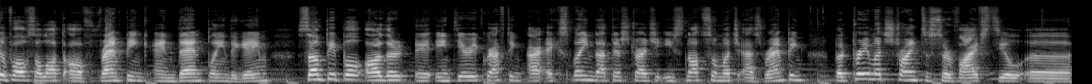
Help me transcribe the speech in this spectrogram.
involves a lot of ramping and then playing the game. Some people other uh, in theory crafting are explaining that their strategy is not so much as ramping, but pretty much trying to survive still uh,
